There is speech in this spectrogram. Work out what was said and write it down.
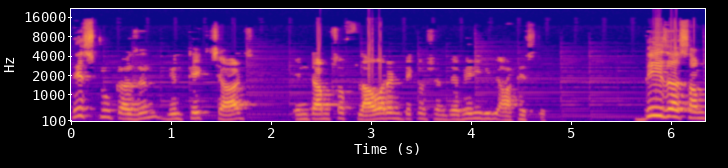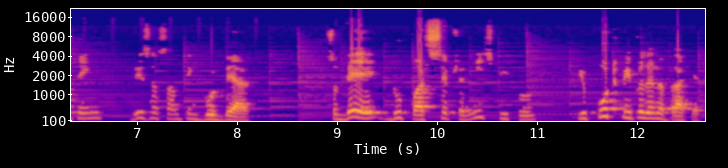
These two cousins will take charge in terms of flower and decoration. They are very very artistic. These are something. These are something good there. So they do perception. Each people, you put people in a bracket,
